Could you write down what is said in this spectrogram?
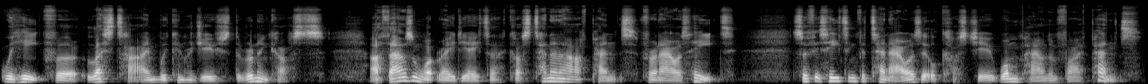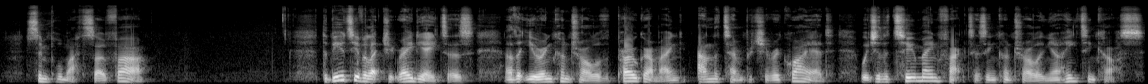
we heat for less time, we can reduce the running costs. Our 1000 watt radiator costs 10.5 pence for an hour's heat. So if it's heating for 10 hours, it'll cost you £1 and 5 pence. Simple math so far. The beauty of electric radiators are that you're in control of the programming and the temperature required, which are the two main factors in controlling your heating costs.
